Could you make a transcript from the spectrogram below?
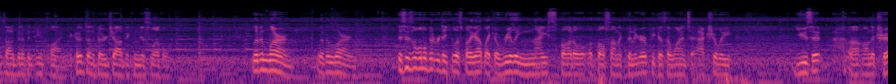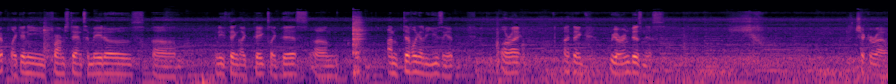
is on a bit of an incline. I could have done a better job making this level. Live and learn, live and learn. This is a little bit ridiculous, but I got like a really nice bottle of balsamic vinegar because I wanted to actually use it uh, on the trip. Like any farm stand tomatoes, um, anything like baked like this, um, I'm definitely gonna be using it. All right, I think we are in business. Check her out.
